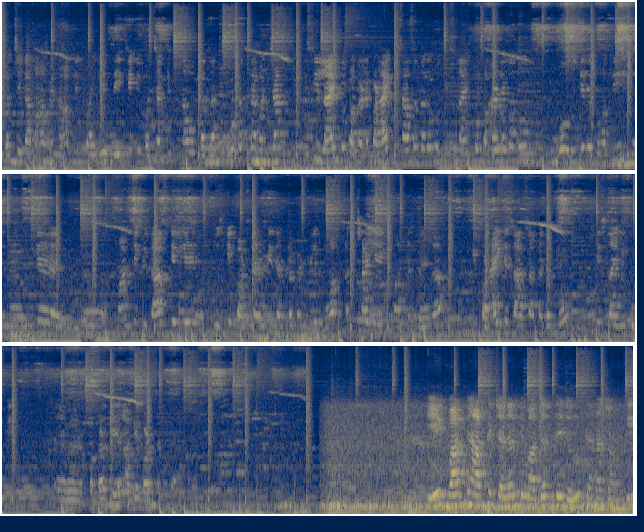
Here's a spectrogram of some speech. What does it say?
बच्चे का वहाँ पे नाम लिखवाइए, देखिए कि बच्चा कितना वो है हो सकता है बच्चा। इसी लाइन को पकड़ ले। पढ़ाई के साथ साथ अगर वो इस लाइन को पकड़ लेगा तो वो उसके लिए बहुत ही उसके मानसिक विकास के लिए, उसकी पर्सनैलिटी डेवलपमेंट के लिए बहुत अच्छा ये एक माध्यम रहेगा कि पढ़ाई के साथ साथ अगर वो इस लाइन को भी पकड़ के आगे बढ़ सकता है। एक बात मैं आपके चैनल के माध्यम से ज़रूर कहना चाहूँगी।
